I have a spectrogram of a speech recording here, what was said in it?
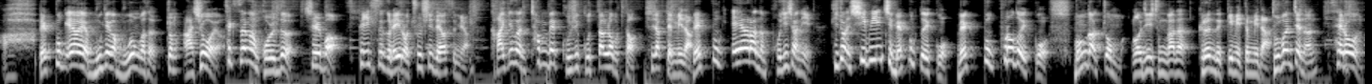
아, 맥북 에어의 무게가 무거운 것은 좀 아쉬워요. 색상은 골드, 실버, 스페이스 그레이로 출시되었으며 가격은 1199달러부터 시작됩니다. 맥북 에어라는 포지션이 기존 12인치 맥북도 있고 맥북 프로도 있고 뭔가 좀 어지중간한 그런 느낌이 듭니다. 두 번째는 새로운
